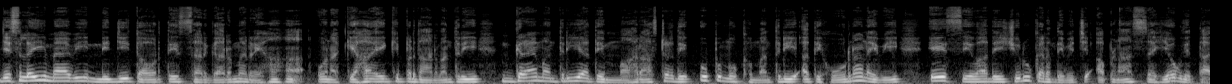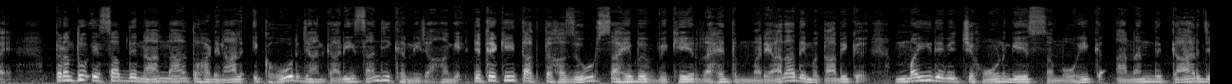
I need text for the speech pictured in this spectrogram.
ਜਿਸ ਲਈ ਮੈਂ ਵੀ ਨਿੱਜੀ ਤੌਰ ਤੇ ਸਰਗਰਮ ਰਿਹਾ ਹਾਂ। ਉਹਨਾਂ ਕਿਹਾ ਹੈ ਕਿ ਪ੍ਰਧਾਨ ਮੰਤਰੀ, ਗ੍ਰਹਿ ਮੰਤਰੀ ਅਤੇ ਮਹਾਰਾਸ਼ਟਰ ਦੇ ਉਪ ਮੁੱਖ ਮੰਤਰੀ ਅਤੇ ਹੋਰਨਾਂ ਨੇ ਵੀ ਇਸ ਸੇਵਾ ਦੇ ਸ਼ੁਰੂ ਕਰਨ ਦੇ ਵਿੱਚ ਆਪਣਾ ਸਹਿਯੋਗ ਦਿੱਤਾ ਹੈ। ਪਰੰਤੂ ਇਸ ਸਭ ਦੇ ਨਾਲ ਨਾਲ ਤੁਹਾਡੇ ਨਾਲ ਇੱਕ ਹੋਰ ਜਾਣਕਾਰੀ ਸਾਂਝੀ ਕਰਨੀ ਚਾਹਾਂਗੇ, ਜਿੱਥੇ ਕਿ ਤਖਤ ਹਜ਼ੂਰ ਸਾਹਿਬ ਵਿਖੇ ਰਹਿਤ ਮਰਿਆਦਾ ਦੇ ਮੁਤਾਬਿਕ ਮਈ ਦੇ ਵਿੱਚ ਹੋਣਗੇ ਸਮੂਹਿਕ ਆਨੰਦ ਕਾਰਜ।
